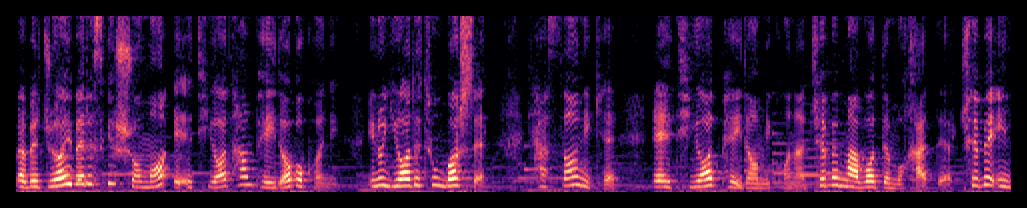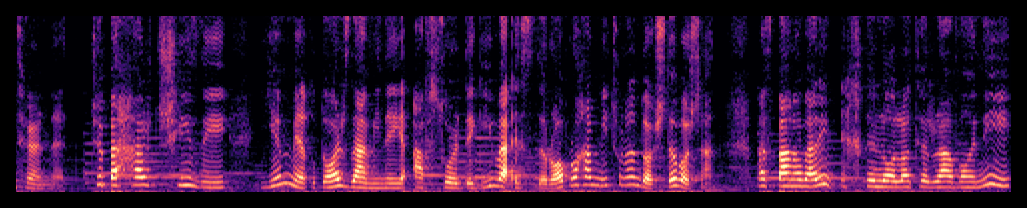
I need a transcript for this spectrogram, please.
و به جایی برسه که شما اعتیاد هم پیدا بکنید. اینو یادتون باشه. کسانی که اعتیاد پیدا می‌کنن چه به مواد مخدر چه به اینترنت چه به هر چیزی یه مقدار زمینه افسردگی و استراب رو هم می‌تونن داشته باشن. پس بنابراین اختلالات روانی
